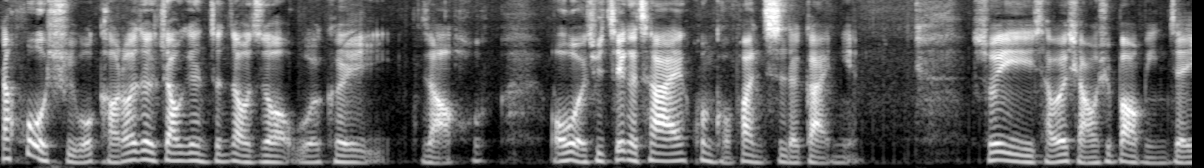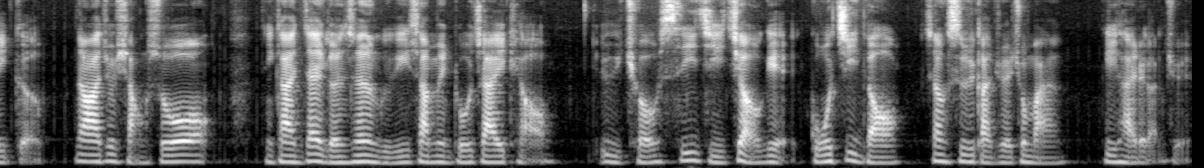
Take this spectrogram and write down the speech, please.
那或许我考到这个教练证照之后，我可以然后偶尔去兼个差，混口饭吃的概念，所以才会想要去报名这一个。那就想说，你看在人生的履历上面多加一条羽球 C 级教练，国际的哦，这样是不是感觉就蛮厉害的感觉？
